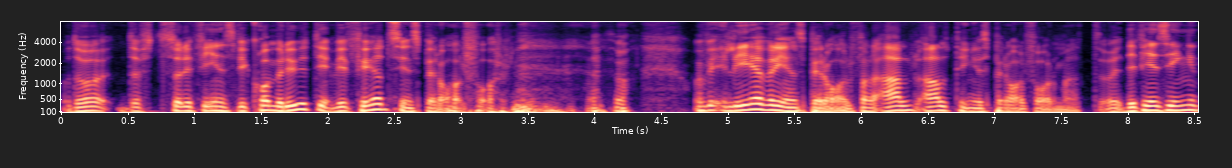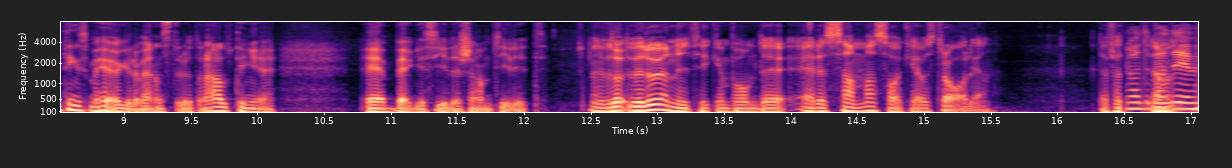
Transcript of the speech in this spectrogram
Och då, så det finns, vi kommer ut i, vi föds i en spiralform. Och vi lever i en spiral för all, allting är spiralformat. Och det finns ingenting som är höger och vänster utan allting är, är bägge sidor samtidigt. Men då, då är jag nyfiken på om det är det samma sak i Australien? Därför Ja, det var när, det vi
